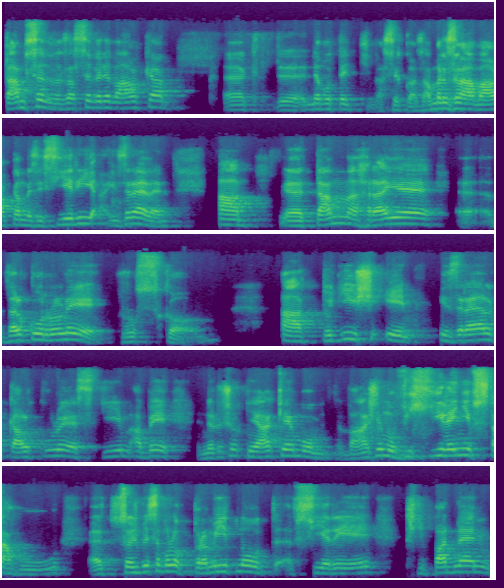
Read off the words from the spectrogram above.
tam se zase vede válka, eh, nebo teď vlastně zamrzlá válka mezi Sýrií a Izraelem. A eh, tam hraje eh, velkou roli Rusko. A tudíž i Izrael kalkuluje s tím, aby nedošlo k nějakému vážnému vychýlení vztahů, eh, což by se mohlo promítnout v Sýrii, případném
